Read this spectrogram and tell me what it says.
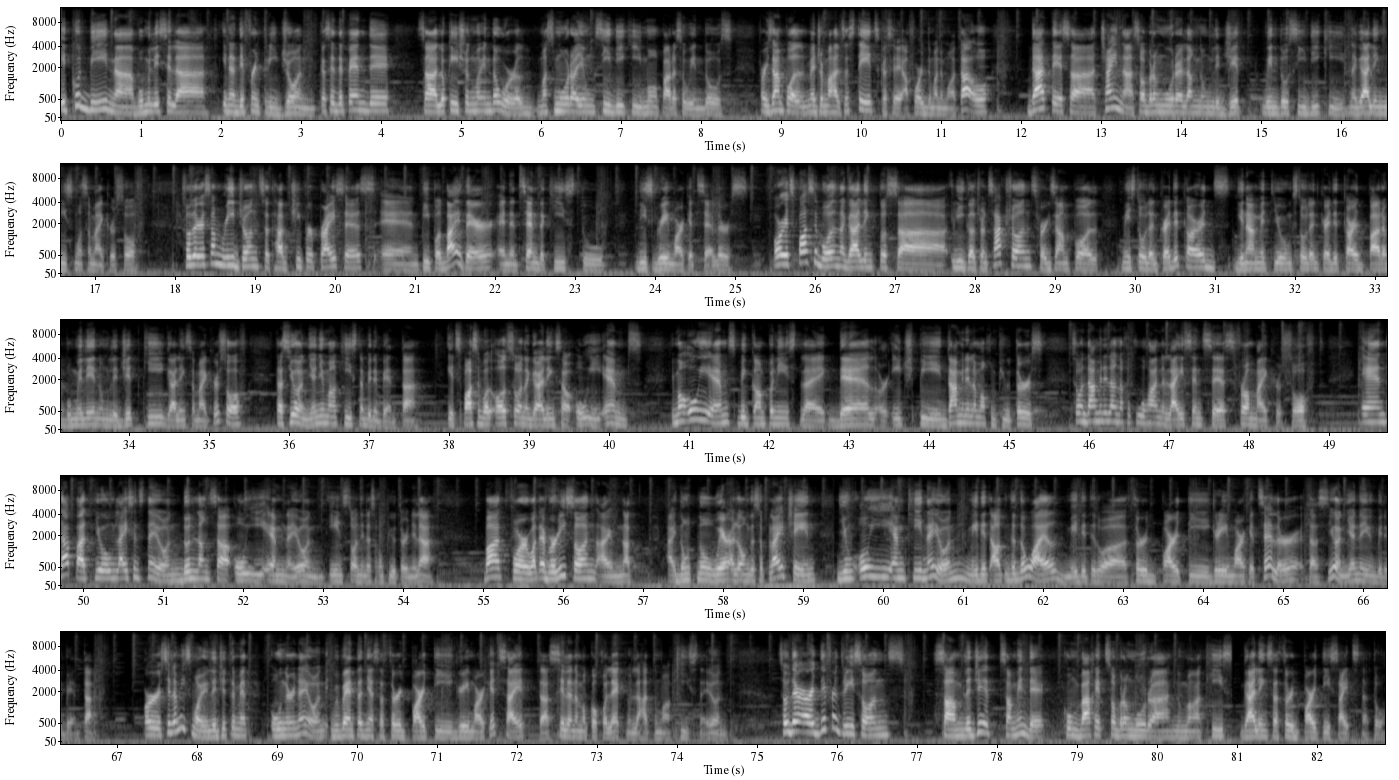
It could be na bumili sila in a different region. Kasi depende sa location mo in the world, mas mura yung CD key mo para sa Windows. For example, medyo mahal sa States kasi afford naman ng mga tao. Dati sa China, sobrang mura lang nung legit Windows CD key na galing mismo sa Microsoft. So there are some regions that have cheaper prices and people buy there and then send the keys to these gray market sellers. Or it's possible na galing to sa illegal transactions. For example, may stolen credit cards, ginamit yung stolen credit card para bumili ng legit key galing sa Microsoft. Tapos yun, yan yung mga keys na binibenta. It's possible also na galing sa OEMs. Yung mga OEMs, big companies like Dell or HP, dami nila mga computers. So, ang dami nilang nakukuha na licenses from Microsoft. And dapat yung license na yon doon lang sa OEM na yon i-install nila sa computer nila. But for whatever reason, I'm not I don't know where along the supply chain, yung OEM key na yon made it out into the wild, made it into a third-party gray market seller, tapos yun, yan na yung binibenta. Or sila mismo, yung legitimate owner na yon, ibebenta niya sa third-party gray market site, tapos sila na magko-collect ng lahat ng mga keys na yon. So there are different reasons, some legit, some hindi, kung bakit sobrang mura ng mga keys galing sa third-party sites na to.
